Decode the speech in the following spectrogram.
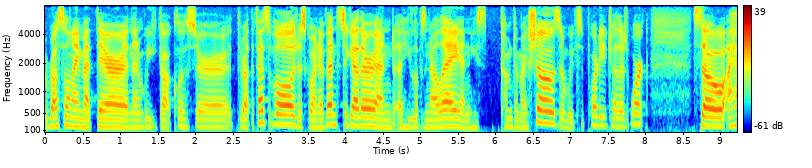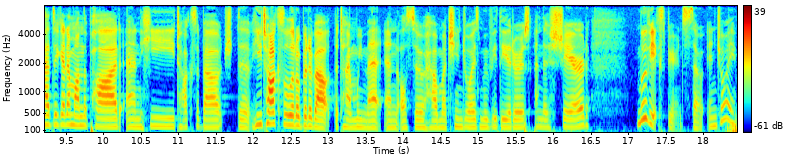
Russell and I met there, and then we got closer throughout the festival, just going to events together. And uh, he lives in LA, and he's come to my shows, and we've supported each other's work. So I had to get him on the pod, and he talks about the he talks a little bit about the time we met, and also how much he enjoys movie theaters and the shared movie experience. So enjoy.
